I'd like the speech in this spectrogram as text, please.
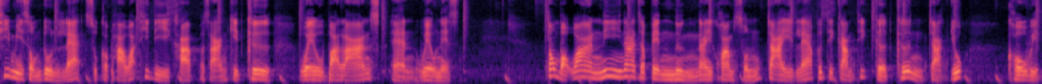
ที่มีสมดุลและสุขภาวะที่ดีครับ ภาษาอังกฤษคือ well balanced and wellness ต้องบอกว่านี่น่าจะเป็นหนึ่งในความสนใจและพฤติกรรมที่เกิดขึ้นจากยุคโควิด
